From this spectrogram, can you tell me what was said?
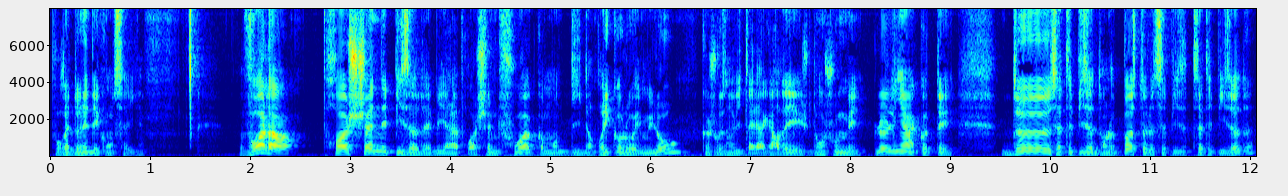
pourraient donner des conseils. Voilà Prochain épisode, eh bien la prochaine fois, comme on dit dans Bricolo et Mulot, que je vous invite à aller regarder et dont je vous mets le lien à côté de cet épisode dans le post de cet épisode.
